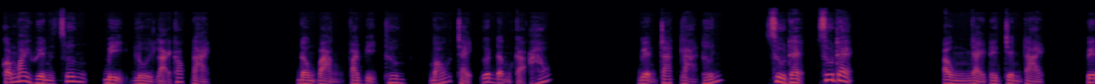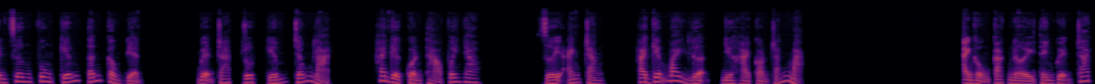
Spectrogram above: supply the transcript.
còn Mai Huyền Sương bị lùi lại góc đài. Đông Bảng vai bị thương, máu chảy ướt đẫm cả áo. Nguyện trát là lớn. Sư đệ, sư đệ! Ông nhảy lên trên đài, Huyền Sương vung kiếm tấn công điện. Nguyện trát rút kiếm chống lại, hai người quần thảo với nhau. Dưới ánh trăng, hai kiếm bay lượn như hai con rắn mạc. Anh hùng các nơi thành Nguyễn trát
